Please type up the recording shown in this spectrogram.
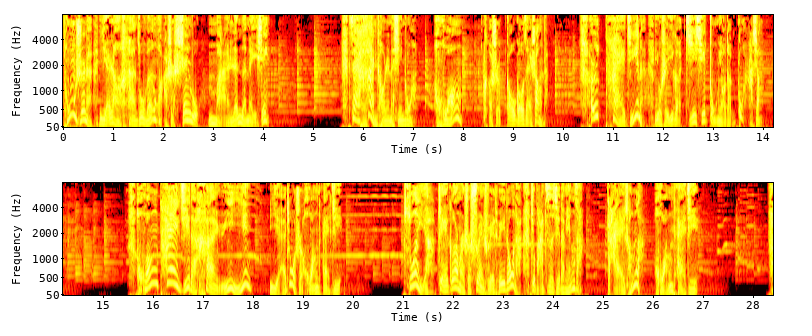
同时呢，也让汉族文化是深入满人的内心。在汉朝人的心中啊，皇可是高高在上的，而太极呢，又是一个极其重要的卦象。皇太极的汉语译音也就是皇太极，所以啊，这哥们是顺水推舟的就把自己的名字改成了皇太极。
